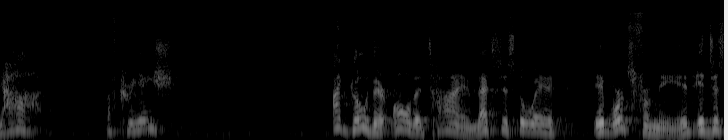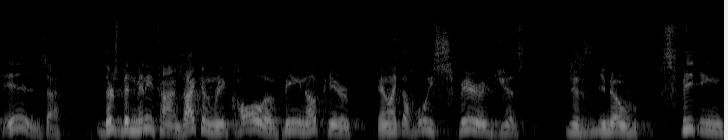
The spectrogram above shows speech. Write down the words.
God of creation? I go there all the time. That's just the way it works for me. It, it just is. I, there's been many times I can recall of being up here and like the Holy Spirit just, just you know, speaking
